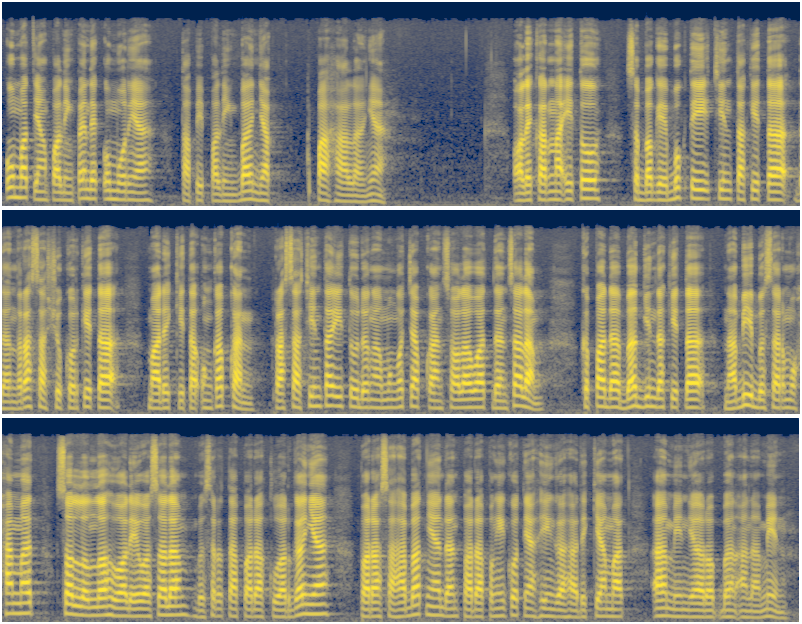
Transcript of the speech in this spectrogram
umat yang paling pendek umurnya tapi paling banyak pahalanya. Oleh karena itu, sebagai bukti cinta kita dan rasa syukur kita, mari kita ungkapkan rasa cinta itu dengan mengucapkan salawat dan salam kepada baginda kita Nabi besar Muhammad Sallallahu Alaihi Wasallam beserta para keluarganya, para sahabatnya dan para pengikutnya hingga hari kiamat. Amin ya rabbal alamin.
